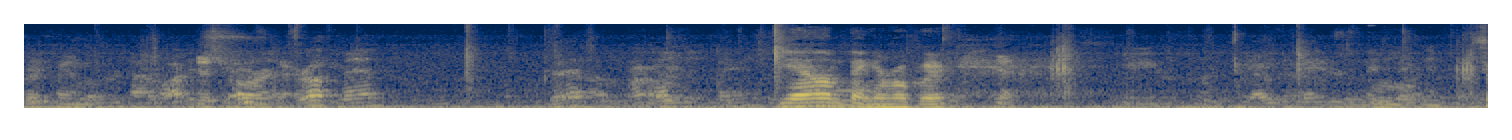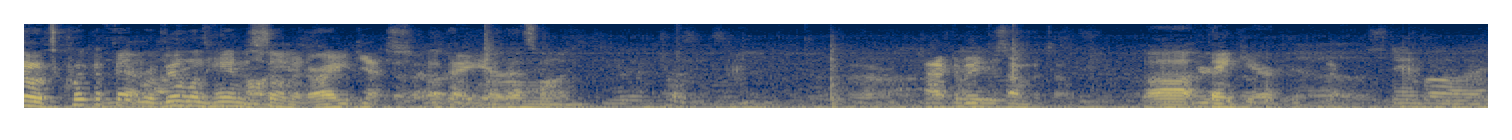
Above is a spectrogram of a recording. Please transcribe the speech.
Griffin. Discard. Rough, man. Yeah, I'm thinking real quick. Yeah. So it's quick effect, reveal in hand, and summon, right? Yes. Okay, yeah, that's fine. Activate the summon itself. Uh, thank you. Standby.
